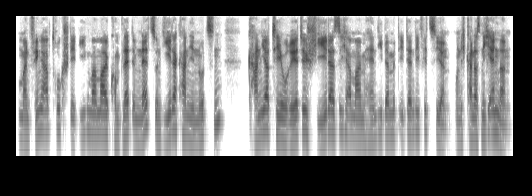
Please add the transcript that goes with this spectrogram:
und mein Fingerabdruck steht irgendwann mal komplett im Netz und jeder kann ihn nutzen, kann ja theoretisch jeder sich an meinem Handy damit identifizieren. Und ich kann das nicht ändern.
